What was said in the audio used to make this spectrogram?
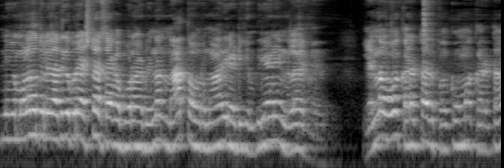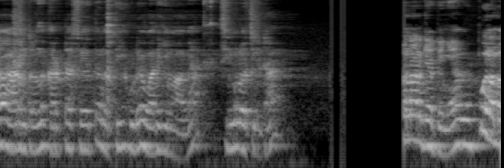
நீங்கள் மிளகாத்தூள் அதுக்கப்புறம் எக்ஸ்ட்ரா சேர்க்க போகிறோம் அப்படின்னா நாத்தம் ஒரு மாதிரி அடிக்கும். பிரியாணி நல்லா இருக்காது. என்னவோ கரெக்டாக அது பக்குவமாக கரெக்டாக ஆரம்பத்தில் வந்து கரெக்டாக சேர்த்து அந்த தீ கூட வதக்கிடுவாங்க. சிம்மில் வச்சுக்கிட்டேன் என்னன்னு கேட்பீங்க உப்பு நம்ம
